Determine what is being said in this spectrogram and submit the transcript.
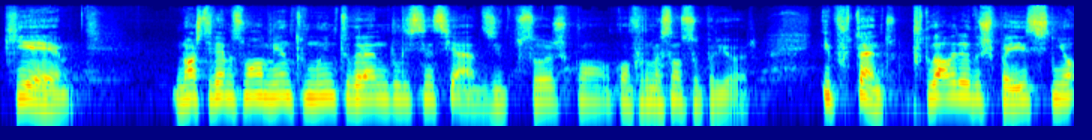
que é nós tivemos um aumento muito grande de licenciados e de pessoas com, com, formação superior. E, portanto, Portugal era dos países tinha,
